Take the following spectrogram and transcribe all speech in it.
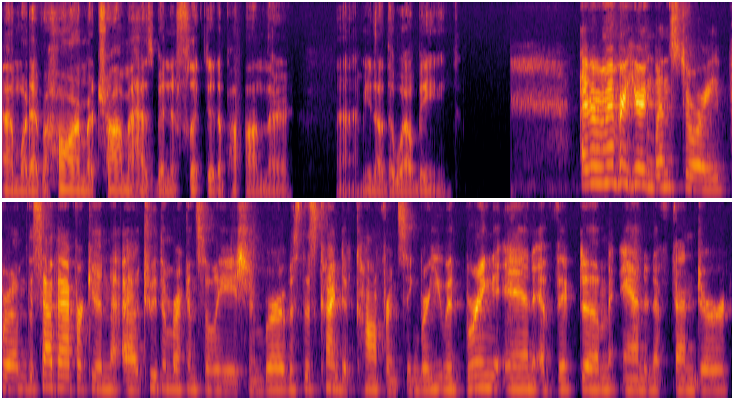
um, whatever harm or trauma has been inflicted upon their, um, you know, the well-being. I remember hearing one story from the South African uh, Truth and Reconciliation, where it was this kind of conferencing where you would bring in a victim and an offender,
